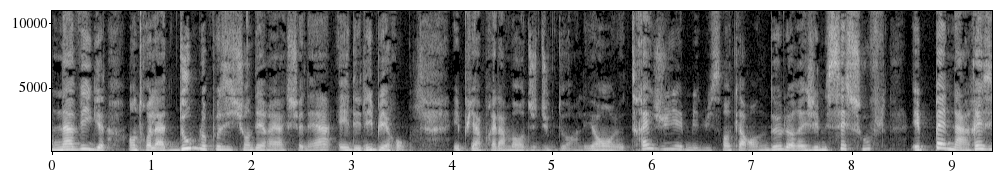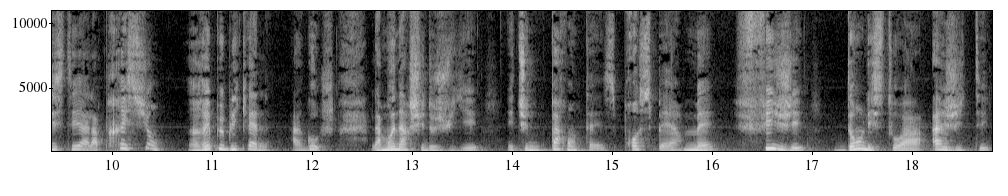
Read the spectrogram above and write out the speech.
naviguent entre la double opposition des réactionnaires et des libéraux. Et puis après la mort du duc d'Orléans le 13 juillet 1842, le régime s'essouffle et peine à résister à la pression républicaine à gauche. La monarchie de juillet est une parenthèse prospère mais figée dans l'histoire agitée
